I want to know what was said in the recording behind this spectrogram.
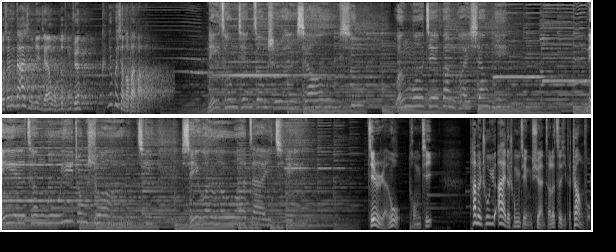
我相信在爱情的面前，我们的同学肯定会想到办法的。你从前总是很小心，问我借半块橡皮，你也曾无意中说起喜欢和我在一起。今日人物同妻，他们出于爱的憧憬选择了自己的丈夫，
